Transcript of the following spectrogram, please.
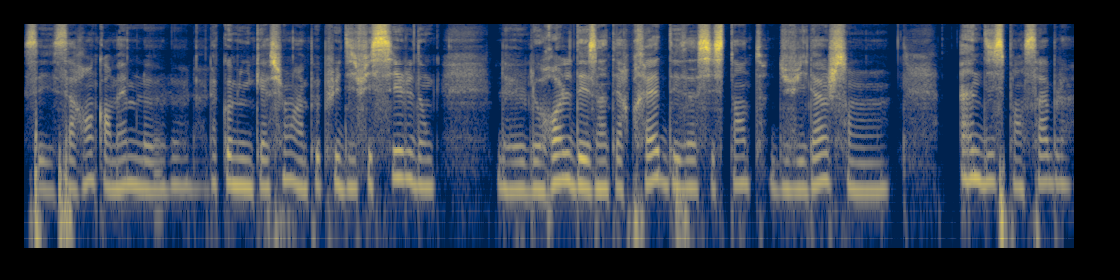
ça rend quand même la communication un peu plus difficile. Donc le, le rôle des interprètes, des assistantes du village sont indispensables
